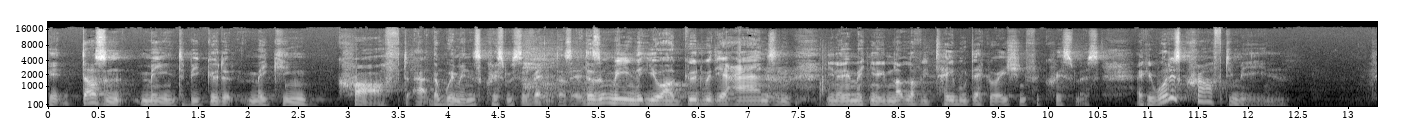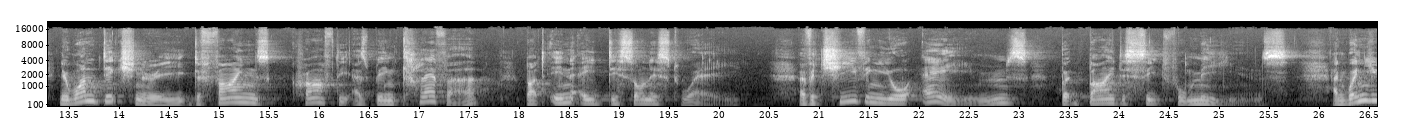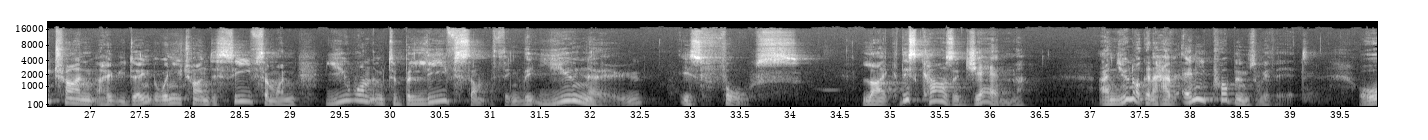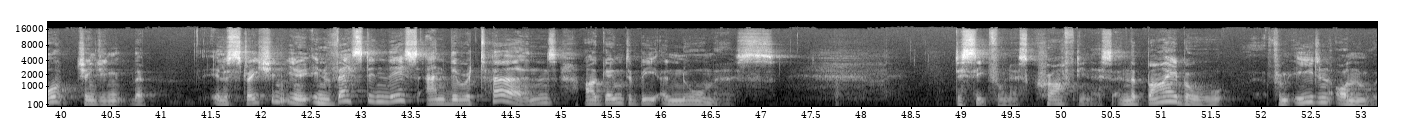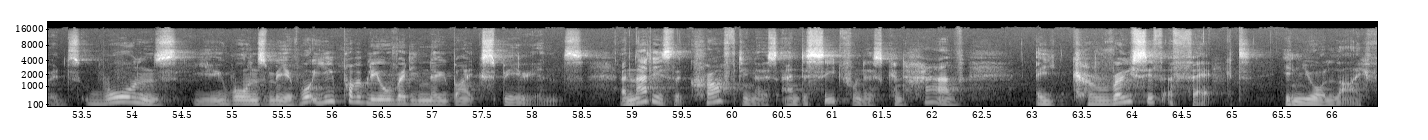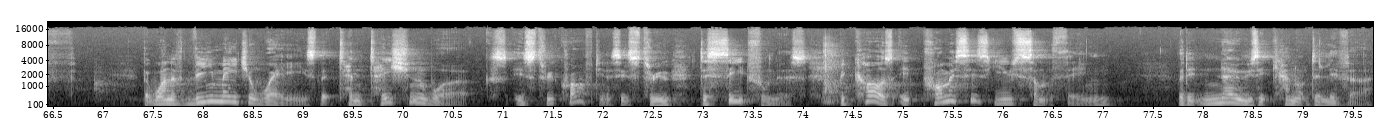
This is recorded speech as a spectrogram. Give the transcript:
It doesn't mean to be good at making craft at the women's Christmas event, does it? It doesn't mean that you are good with your hands and you know you're making a lovely table decoration for Christmas. Okay, what does crafty mean? Now, one dictionary defines crafty as being clever, but in a dishonest way of achieving your aims, but by deceitful means. And when you try and, I hope you don't, but when you try and deceive someone, you want them to believe something that you know is false. Like, this car's a gem, and you're not going to have any problems with it. Or, changing the illustration, you know, invest in this, and the returns are going to be enormous deceitfulness, craftiness. And the Bible, from Eden onwards, warns you, warns me of what you probably already know by experience. And that is that craftiness and deceitfulness can have a corrosive effect in your life. That one of the major ways that temptation works is through craftiness, it's through deceitfulness, because it promises you something that it knows it cannot deliver.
